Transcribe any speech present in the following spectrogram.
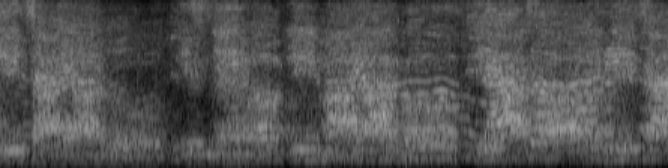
इच्छाया गो स्नेह की माया गो या चरिचा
